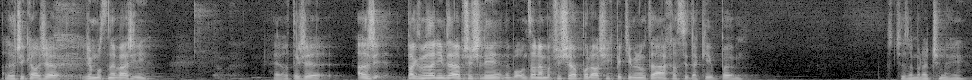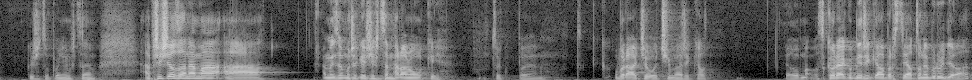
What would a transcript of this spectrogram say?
ale říkal, že, že moc nevaří. Jo, takže, ale ři, pak jsme za ním teda přišli, nebo on za námi přišel po dalších pěti minutách, asi taky úplně prostě zamračený, jakože to po něm chcem. A přišel za náma a, a my jsme mu řekli, že chceme hranolky. Tak úplně, obrátil očima a říkal, jo, skoro jako by říkal, prostě já to nebudu dělat.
